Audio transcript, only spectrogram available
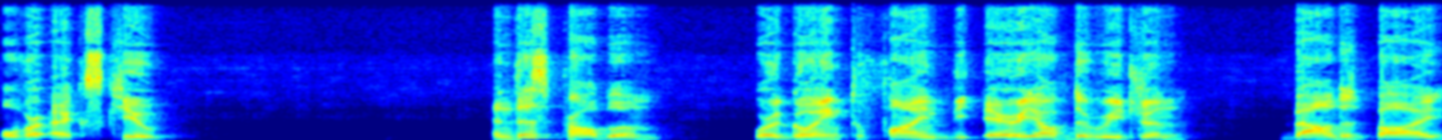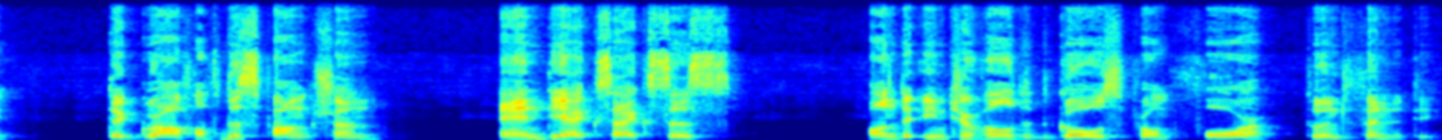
over x cubed. In this problem, we're going to find the area of the region bounded by the graph of this function and the x-axis on the interval that goes from 4 to infinity.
